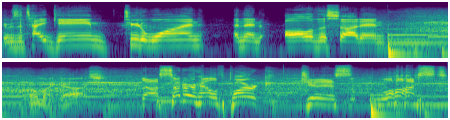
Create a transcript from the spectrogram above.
It was a tight game, two to one, and then all of a sudden, Oh my gosh. Uh, Sutter Health Park just lost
